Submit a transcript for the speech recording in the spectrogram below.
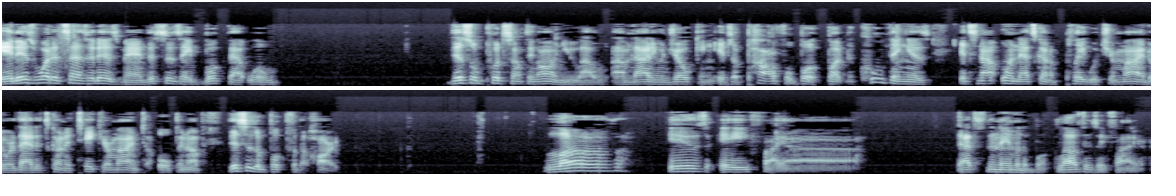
it is what it says it is, man. This is a book that will this will put something on you. I, am not even joking. It's a powerful book, but the cool thing is, it's not one that's going to play with your mind or that it's going to take your mind to open up. This is a book for the heart. Love is a fire. That's the name of the book. Love is a fire.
